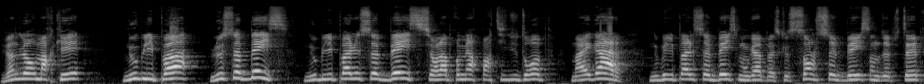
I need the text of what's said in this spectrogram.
Je viens de le remarquer. N'oublie pas le sub bass. N'oublie pas le sub bass sur la première partie du drop. My God, n'oublie pas le sub bass, mon gars, parce que sans le sub bass en dubstep,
